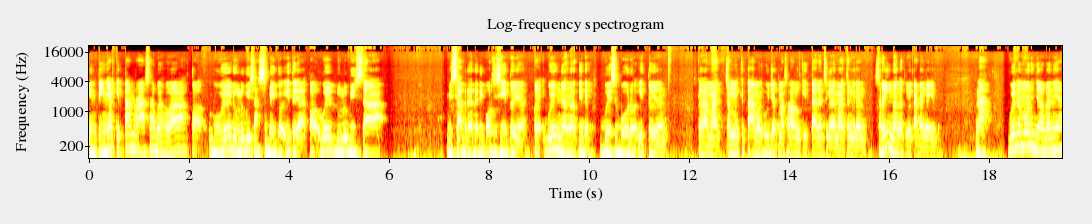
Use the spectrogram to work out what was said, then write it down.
Intinya kita merasa bahwa kok gue dulu bisa sebego itu ya kok gue dulu bisa bisa berada di posisi itu ya. Kayak gue nggak ngerti deh gue sebodoh itu ya kan. Segala macam kita menghujat masa lalu kita dan segala macam gitu kan. Sering banget gue kadang kayak gitu. Nah gue nemu nih jawabannya.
